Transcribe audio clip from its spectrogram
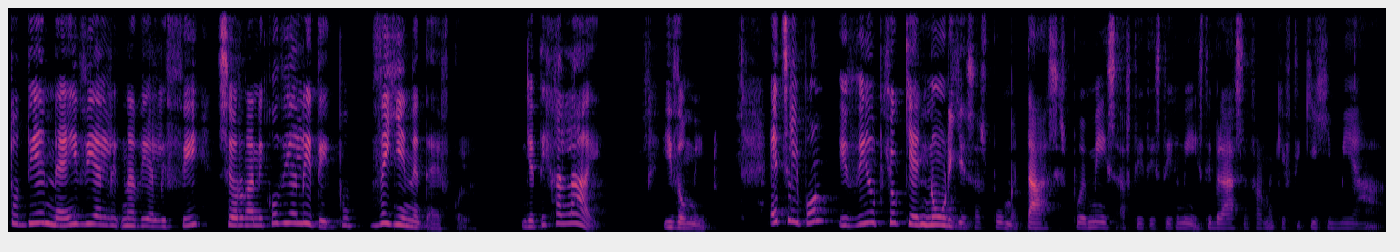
το DNA να διαλυθεί σε οργανικό διαλύτη, που δεν γίνεται εύκολα, γιατί χαλάει η δομή του. Έτσι λοιπόν οι δύο πιο καινούργιες ας πούμε τάσεις που εμείς αυτή τη στιγμή στην πράσινη φαρμακευτική χημεία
